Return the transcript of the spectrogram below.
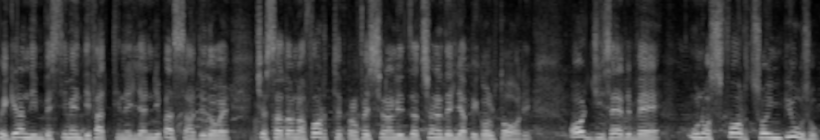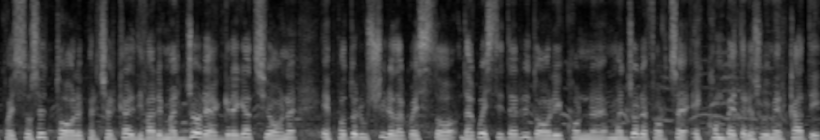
quei grandi investimenti fatti negli anni passati dove c'è stata una forte professionalizzazione degli apicoltori. Oggi serve uno sforzo in più su questo settore per cercare di fare maggiore aggregazione e poter uscire da, questo, da questi territori con maggiore forza e competere sui mercati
